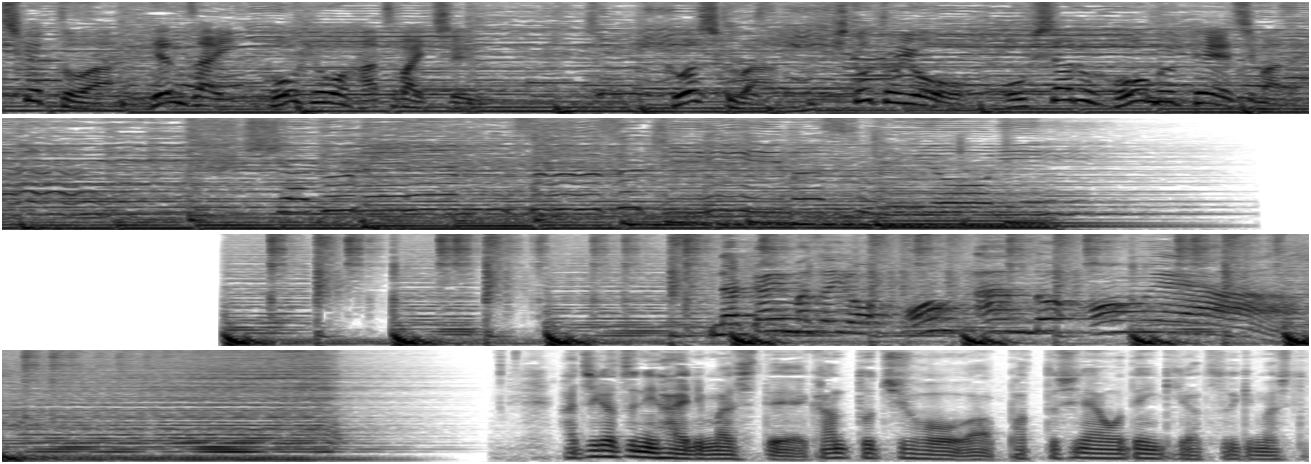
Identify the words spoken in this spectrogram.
チケットは現在好評発売中。詳しくは「人とよう」オフィシャルホームページまで。中居正広オンオンエア。8月に入りまして関東地方はパッとしないお天気が続きました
